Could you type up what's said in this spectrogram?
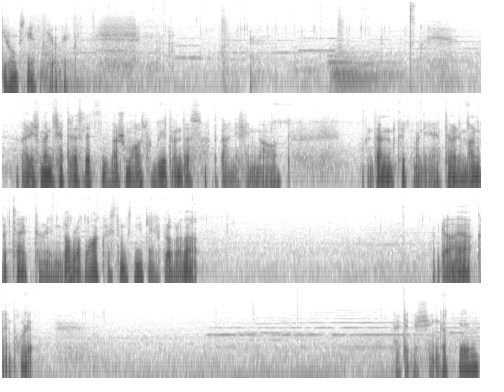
die funktioniert nicht, okay. Weil ich meine, ich hatte das letztens mal schon mal ausprobiert und das hat gar nicht hingehauen. Und dann kriegt man die Hätte halt immer angezeigt und wegen bla bla bla, Quest funktioniert nicht, bla bla bla. Und daher kein Problem. Alte Geschenk abgeben.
